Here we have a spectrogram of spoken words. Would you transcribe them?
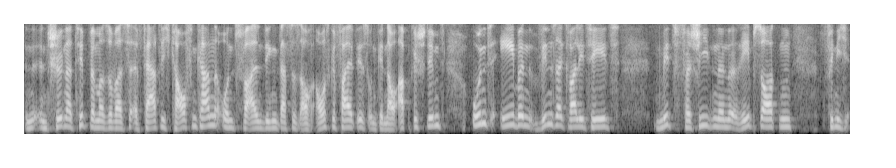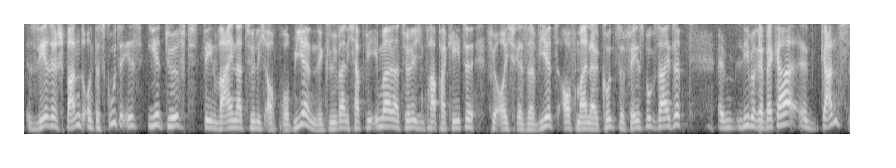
ein, ein, schöner Tipp, wenn man sowas äh, fertig kaufen kann und vor allen Dingen, dass es auch ausgefeilt ist und genau abgestimmt und eben Winzerqualität mit verschiedenen Rebsorten finde ich sehr, sehr spannend. Und das Gute ist, ihr dürft den Wein natürlich auch probieren, den Glühwein. Ich habe wie immer natürlich ein paar Pakete für euch reserviert auf meiner Kunze Facebook-Seite. Ähm, liebe Rebecca, äh, ganz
